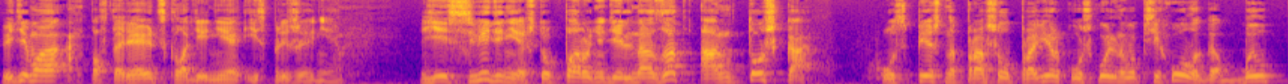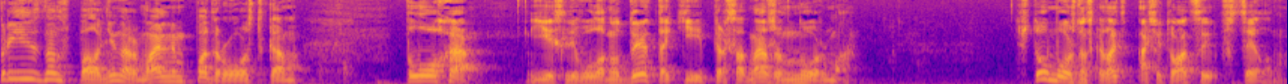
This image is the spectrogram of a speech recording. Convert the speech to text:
Видимо, повторяет складение и спряжение. Есть сведения, что пару недель назад Антошка успешно прошел проверку у школьного психолога, был признан вполне нормальным подростком. Плохо, если в Улан-Удэ такие персонажи норма. Что можно сказать о ситуации в целом?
